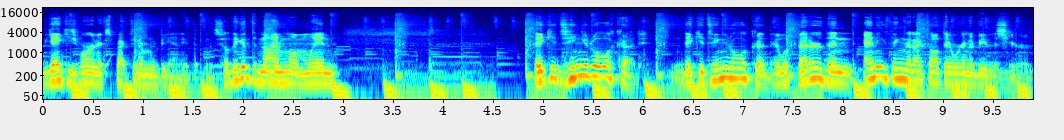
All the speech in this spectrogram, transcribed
Yankees weren't expecting him to be anything. So they get the 9 1 win. They continue to look good. They continue to look good. They look better than anything that I thought they were going to be this year.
